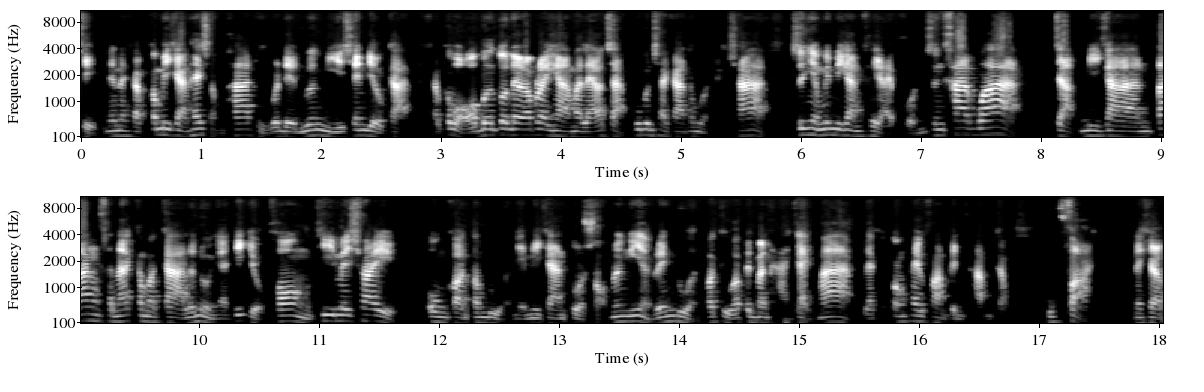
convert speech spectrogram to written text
สินเนี่ยนะครับก็มีการให้สัมภาษณ์ถึงประเด็นเรื่องนี้เช่นเดียวกันนะครับก็บอกว่าเบื้องต้นได้รับรายงานมาแล้วจากผู้บัญชาการตำรวจแห่งชาติ ซึ่งยังไม่มีการขยายผล ซึ่งคาดว่าจะมีการตั้งคณะกรรมการและหน่วยงานที่เกี่ยวข้องที่ไม่ใช่องค์กรตำรวจเนี่ยมีการตรวจสอบเรื่องนี้อย่างเร่งด่วนเพราะถือว่าเป็นปัญหาใหญ่มาก และก็ต้องให้ความเป็นธรรมกับทุกฝ่ายนะครับ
